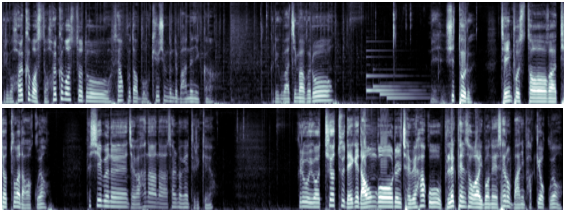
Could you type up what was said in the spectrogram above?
그리고 헐크버스터 헐크버스터도 생각보다 뭐 키우신 분들 많으니까 그리고 마지막으로 네 시토르 제인 포스터가 티어 2가 나왔고요 패시브는 제가 하나하나 설명해 드릴게요. 그리고 이거 티어 2 4개 나온 거를 제외하고 블랙팬서가 이번에 새로 많이 바뀌었고요.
